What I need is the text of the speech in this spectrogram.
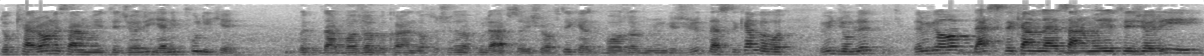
دو کران سرمایه تجاری یعنی پولی که در بازار به کار انداخته شده و پول افزایش یافته که از بازار بیرون کشیده شده دست کم به ببین جمله داره میگه آقا دست کم در سرمایه تجاری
